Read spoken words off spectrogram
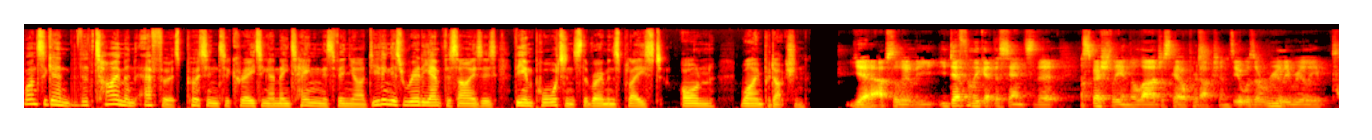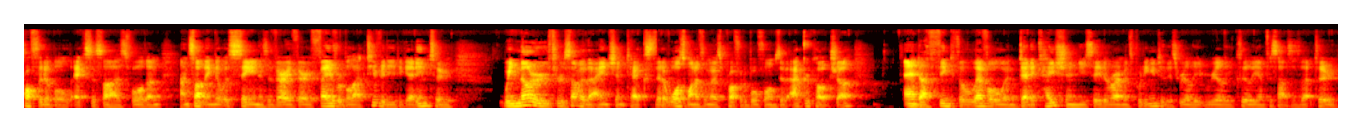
Once again, the time and effort put into creating and maintaining this vineyard, do you think this really emphasizes the importance the Romans placed on wine production? Yeah, absolutely. You definitely get the sense that, especially in the larger scale productions, it was a really, really profitable exercise for them and something that was seen as a very, very favorable activity to get into. We know through some of the ancient texts that it was one of the most profitable forms of agriculture. And I think the level and dedication you see the Romans putting into this really, really clearly emphasizes that too.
